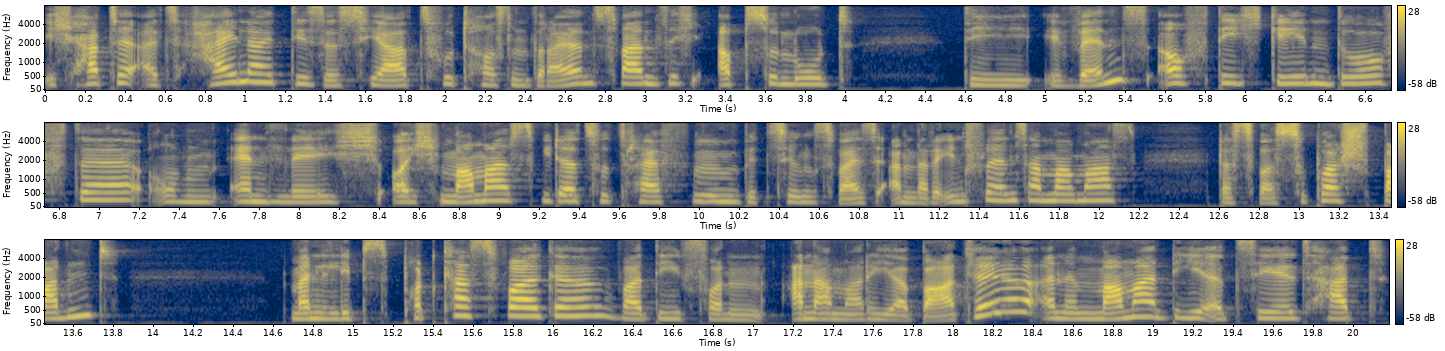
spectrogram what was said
Ich hatte als Highlight dieses Jahr 2023 absolut die Events, auf die ich gehen durfte, um endlich euch Mamas wieder zu treffen, beziehungsweise andere Influencer-Mamas. Das war super spannend. Meine liebste Podcast-Folge war die von Anna-Maria Bartel, eine Mama, die erzählt hat,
